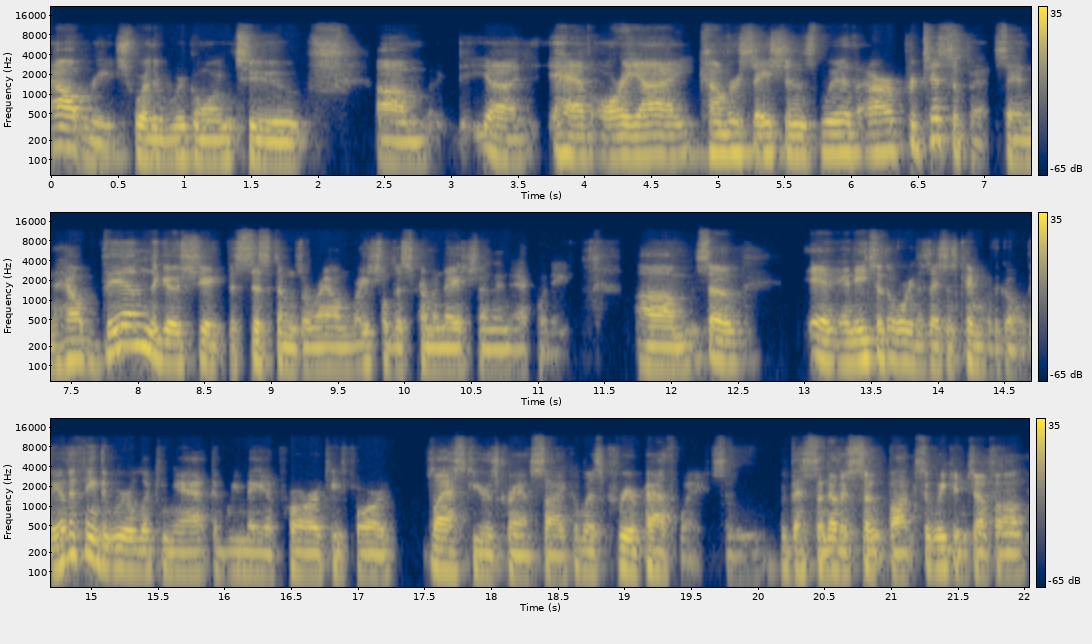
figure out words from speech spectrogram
outreach, whether we're going to um, uh, have REI conversations with our participants and help them negotiate the systems around racial discrimination and equity. Um, so, and, and, each of the organizations came up with a goal. The other thing that we were looking at that we made a priority for last year's grant cycle was career pathways. And that's another soapbox that we can jump on.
